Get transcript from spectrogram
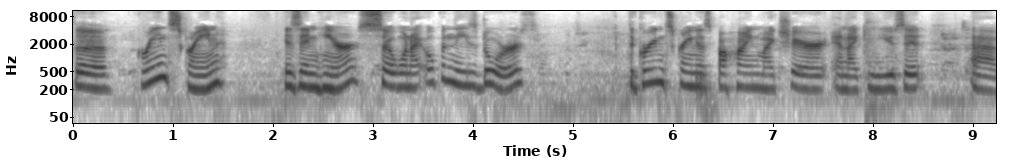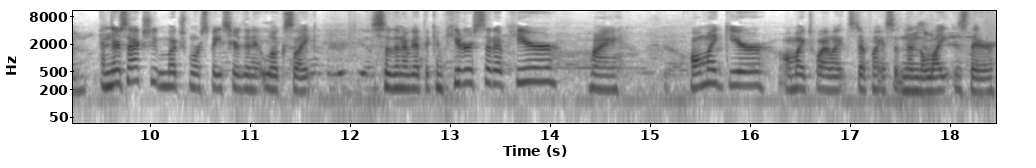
the green screen is in here. So when I open these doors, the green screen is behind my chair and I can use it. Um, and there's actually much more space here than it looks like. So then I've got the computer set up here, my all my gear, all my Twilight stuff, like I said, and then the light is there.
